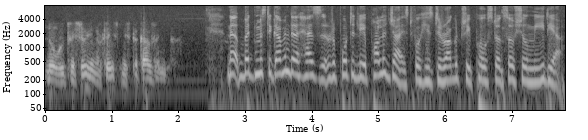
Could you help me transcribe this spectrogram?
No, we're pursuing against Mr. Govender. Now, but Mr. Govender has reportedly apologized for his derogatory post on social media.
